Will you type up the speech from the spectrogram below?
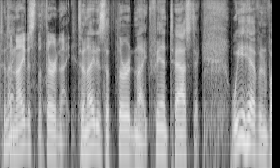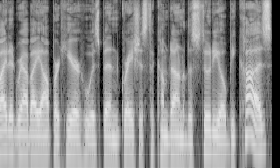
tonight? Tonight is the third night. Tonight is the third night. Fantastic. We have invited Rabbi Alpert here, who has been gracious to come down to the studio because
